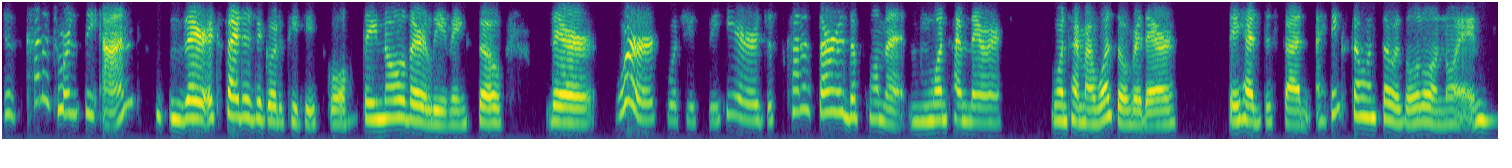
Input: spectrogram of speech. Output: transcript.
just kind of towards the end, they're excited to go to PT school. They know they're leaving. So their work, which you see here, just kind of started to plummet. And one time they were, one time I was over there, they had just said, I think so and so is a little annoyed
